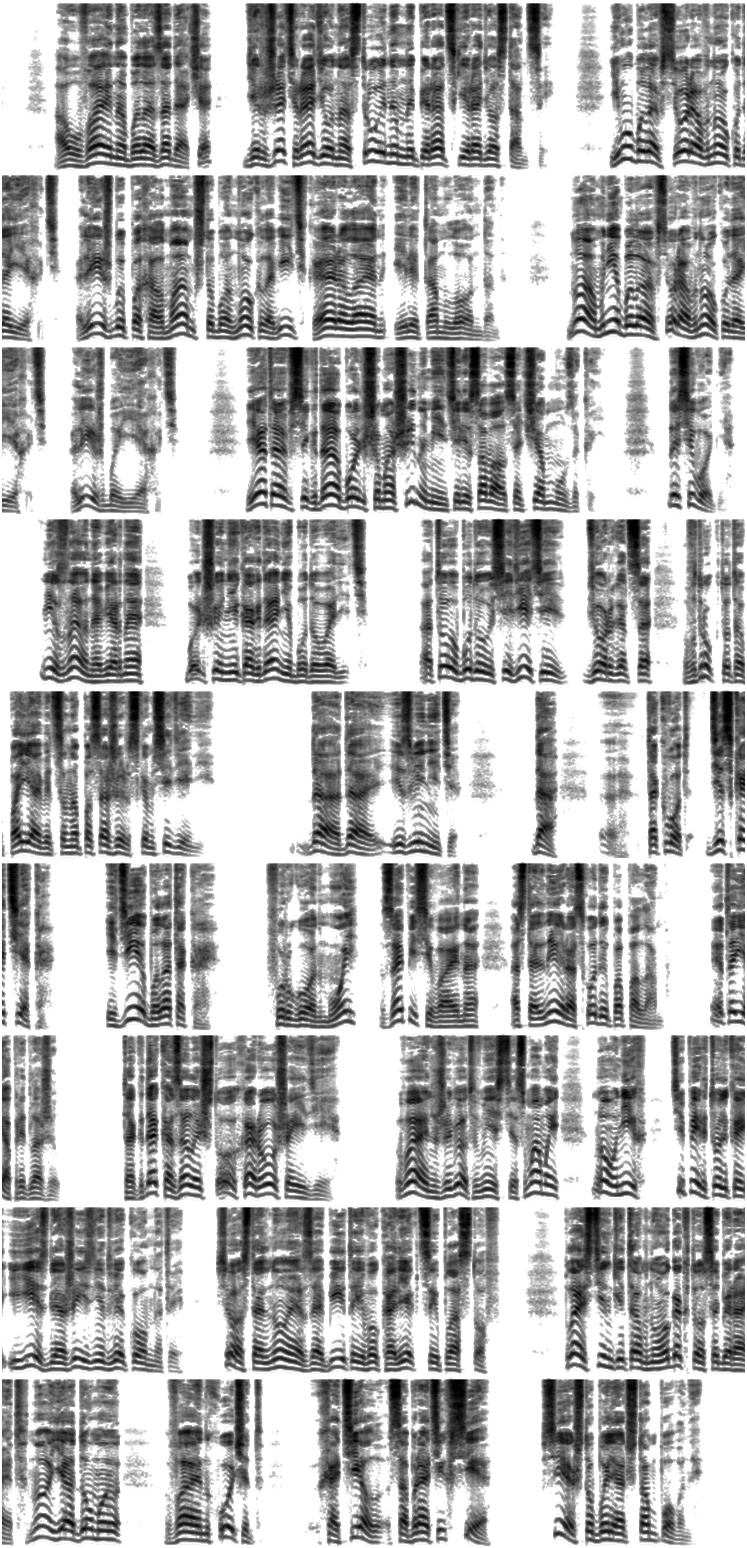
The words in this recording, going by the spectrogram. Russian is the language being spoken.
А у Вайна была задача держать радио настроенным на пиратские радиостанции. Ему было все равно, куда ехать, лишь бы по холмам, чтобы он мог ловить Кэролайн или там Лондон. Ну а мне было все равно, куда ехать, лишь бы ехать. Я-то всегда больше машинами интересовался, чем музыкой. До сегодня. Не знаю, наверное, больше никогда не буду водить. А то буду сидеть и дергаться, вдруг кто-то появится на пассажирском сиденье. Да, да, извините. Да, Так вот, дискотека. Идея была такая. Фургон мой, записи Вайна, остальные расходы пополам. Это я предложил. Тогда казалось, что хорошая идея. Вайн живет вместе с мамой, но у них теперь только и есть для жизни две комнаты. Все остальное забито его коллекцией пластов. Пластинки-то много кто собирает, но я думаю, Вайн хочет, хотел собрать их все — все, что были отштампованы.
